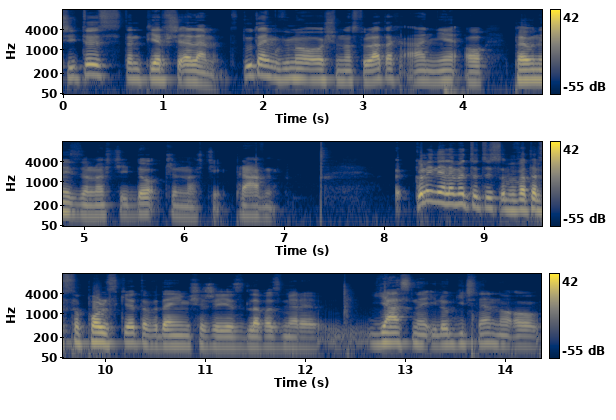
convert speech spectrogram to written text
czyli to jest ten pierwszy element. Tutaj mówimy o 18 latach, a nie o pełnej zdolności do czynności prawnych. Kolejny element to, to jest obywatelstwo polskie. To wydaje mi się, że jest dla Was w miarę jasne i logiczne. No, o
